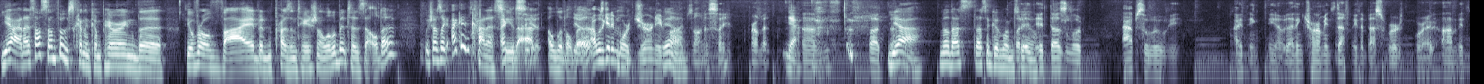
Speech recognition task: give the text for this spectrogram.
Yeah, and I saw some folks kind of comparing the the overall vibe and presentation a little bit to Zelda, which I was like, I can kind of see can that see a little Yeah, bit. I was getting more journey Yeah. vibes, honestly, from it. yeah. Um, but uh, yeah, no, that's that's a good one but too. it, it does look absolutely. I think you know. I think charming is definitely the best word for it. Um, it's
